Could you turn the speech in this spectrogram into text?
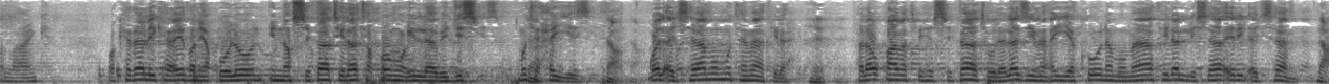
الله عنك وكذلك أيضا يقولون إن الصفات لا تقوم إلا بجسم متحيز نعم. والأجسام متماثلة إيه. فلو قامت به الصفات للزم أن يكون مماثلا لسائر الأجسام نعم.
